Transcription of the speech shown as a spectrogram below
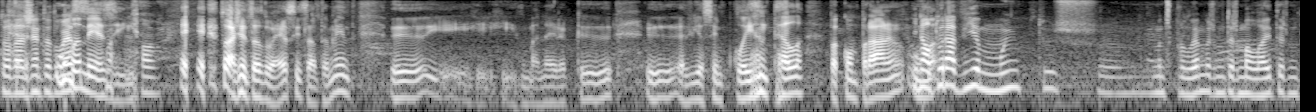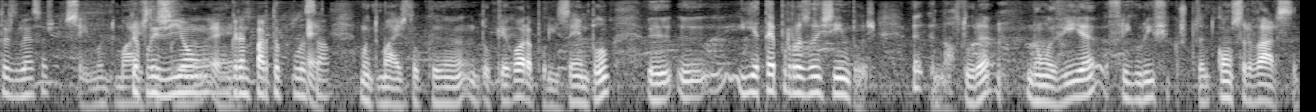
Toda a gente adoece. Uma mesinha. Toda a gente adoece, exatamente. Eh, e, de maneira que eh, havia sempre clientela para comprar. Uma... E na altura havia muitos, eh, muitos problemas, muitas maleitas, muitas doenças. Sim, muito mais. Que afligiam que, é, grande parte da população. É, muito mais do que, do que agora, por exemplo, e até por razões simples. Na altura não havia frigoríficos, portanto, conservar-se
